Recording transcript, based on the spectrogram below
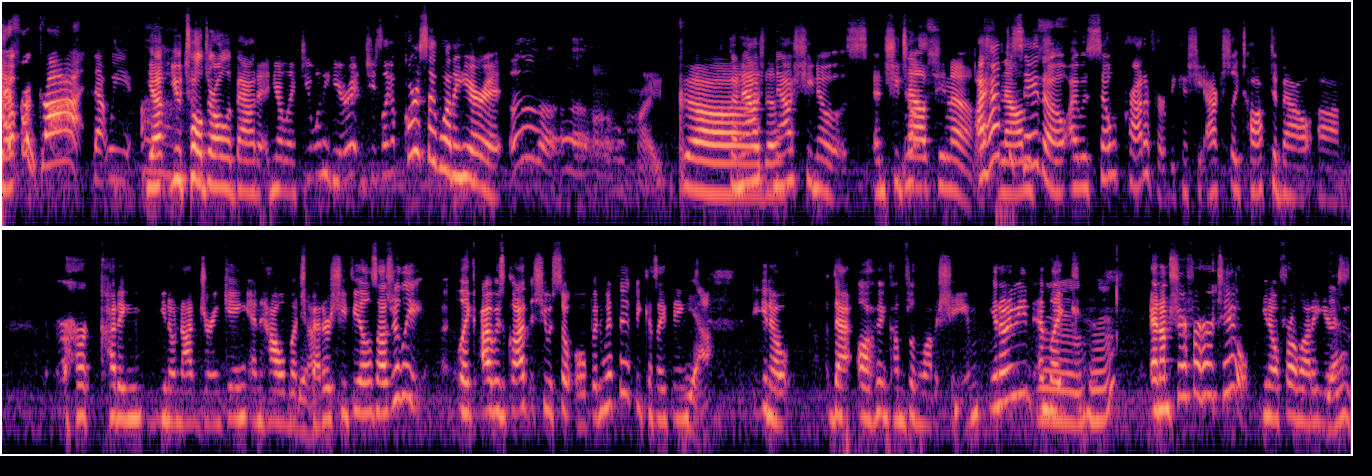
I forgot that we. Yep. You told her all about it, and you're like, "Do you want to hear it?" And she's like, "Of course I want to hear it." Ugh. Oh my god. So now, now she knows, and she tells, now she knows. I have Now to say I'm- though, I was so proud of her because she actually talked about um, her cutting, you know, not drinking, and how much Yeah. better she feels. I was really like, I was glad that she was so open with it because I think, Yeah. you know, that often comes with a lot of shame. You know what I mean? And like, Mhm. and I'm sure for her too, you know, for a lot of years, Yeah.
